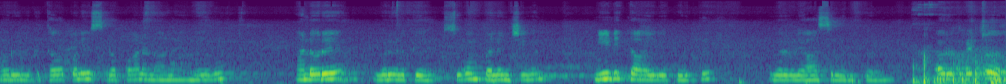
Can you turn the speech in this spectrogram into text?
அவர்களுக்கு தகப்பனே சிறப்பான நாளாக அமையவும் ஆண்டவரே இவர்களுக்கு சுகம் பலன் சிவன் நீடித்த ஆயுளை கொடுத்து இவர்களை ஆசீர்வதிப்பரும் அவர்கள் பெற்றோர்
